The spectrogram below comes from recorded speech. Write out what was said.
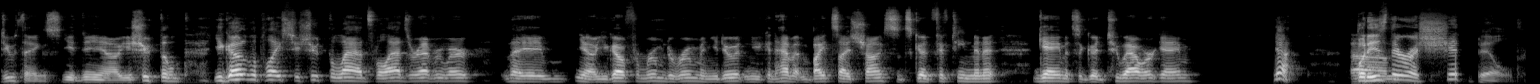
do things. You you know you shoot the you go to the place, you shoot the lads. The lads are everywhere. They you know you go from room to room and you do it, and you can have it in bite sized chunks. It's good fifteen minute game. It's a good two hour game. Yeah. But is Um, there a shit build?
